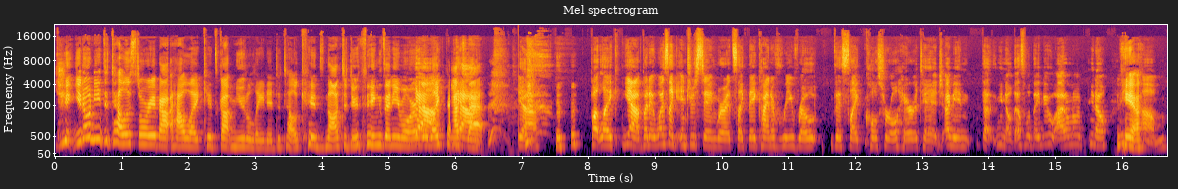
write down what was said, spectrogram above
You, you don't need to tell a story about how like kids got mutilated to tell kids not to do things anymore. Yeah, We're like past yeah. that. Yeah. but like, yeah, but it was like interesting where it's like they kind of rewrote this like cultural heritage. I mean, that you know, that's what they do. I don't know, you know. Yeah, Um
